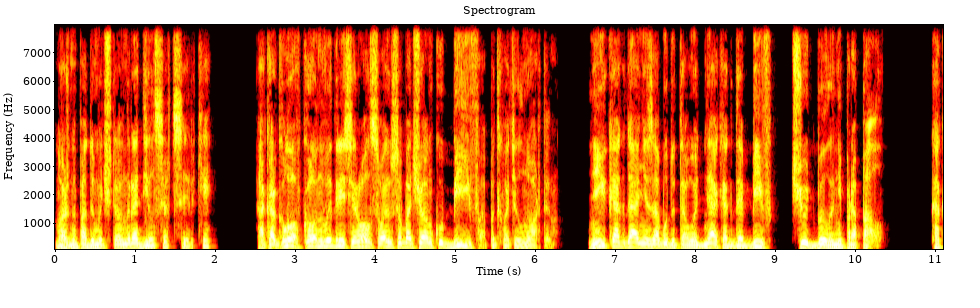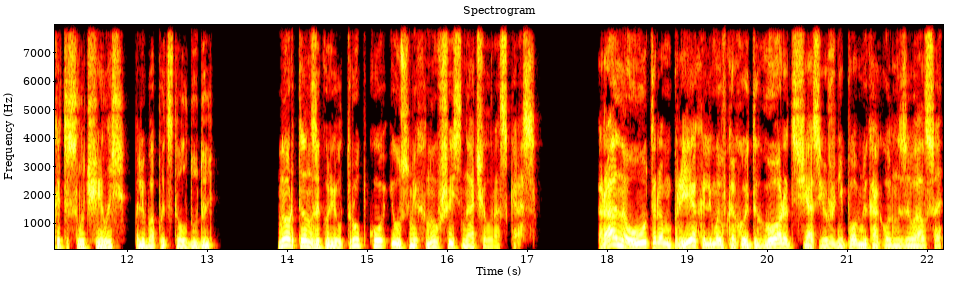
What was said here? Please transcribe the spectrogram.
Можно подумать, что он родился в цирке. А как ловко он выдрессировал свою собачонку Бифа, подхватил Нортон. Никогда не забуду того дня, когда Биф чуть было не пропал. Как это случилось? полюбопытствовал Дудль. Нортон закурил трубку и, усмехнувшись, начал рассказ. Рано утром приехали мы в какой-то город, сейчас я уже не помню, как он назывался.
